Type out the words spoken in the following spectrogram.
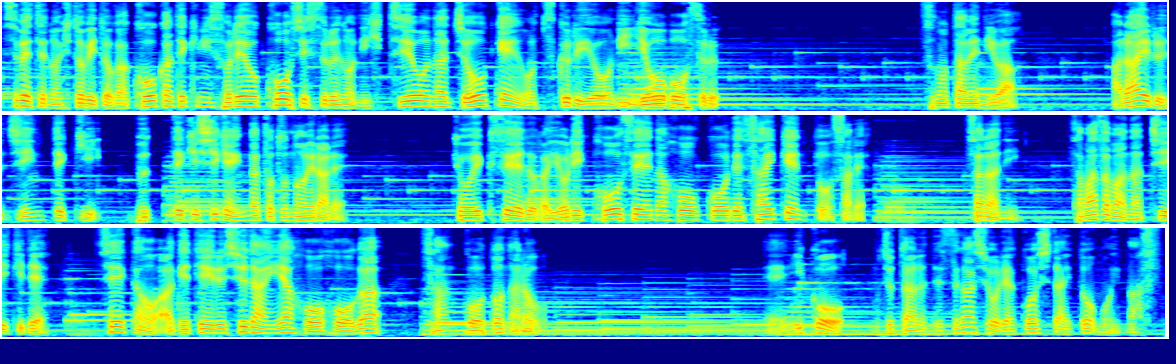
すべての人々が効果的にそれを行使するのに必要な条件を作るように要望する。そのためには、あらゆる人的、物的資源が整えられ、教育制度がより公正な方向で再検討され、さらに様々な地域で成果を上げている手段や方法が参考となろう。えー、以降、ちょっとあるんですが、省略をしたいと思います。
